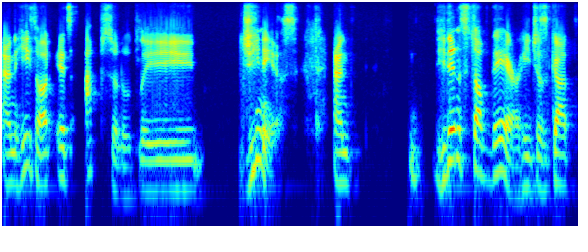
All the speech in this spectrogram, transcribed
and he thought it's absolutely genius. And he didn't stop there. He just got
